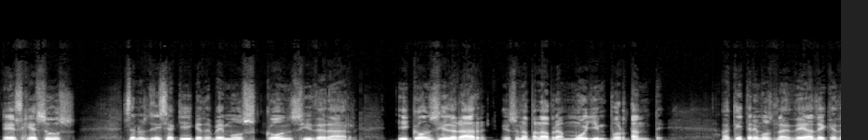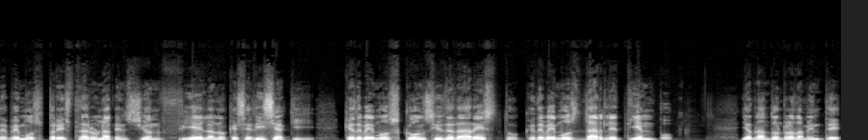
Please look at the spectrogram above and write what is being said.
Es Jesús. Se nos dice aquí que debemos considerar, y considerar es una palabra muy importante. Aquí tenemos la idea de que debemos prestar una atención fiel a lo que se dice aquí, que debemos considerar esto, que debemos darle tiempo. Y hablando honradamente,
